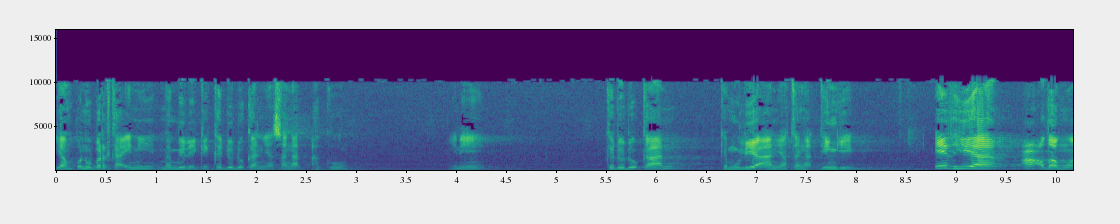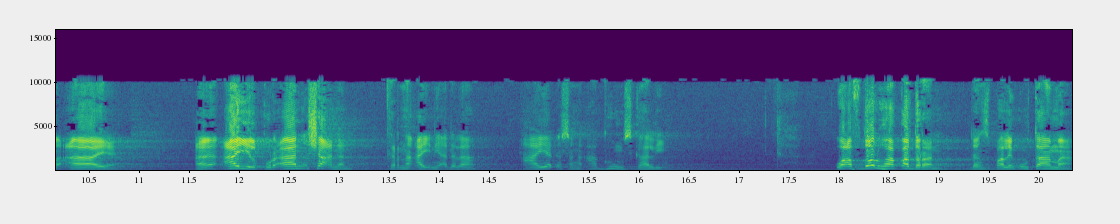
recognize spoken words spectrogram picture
yang penuh berkah ini memiliki kedudukan yang sangat agung. Ini kedudukan kemuliaan yang sangat tinggi. Idh hiya a'zamu ayat eh, ayil Quran sya'nan karena ayat ini adalah ayat yang sangat agung sekali. Wa afdaluha qadran dan paling utama,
